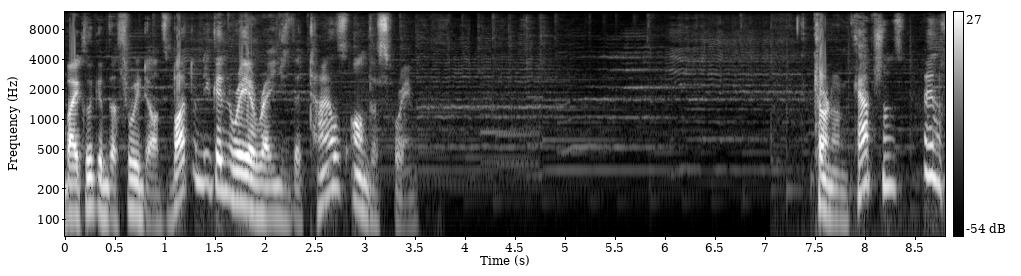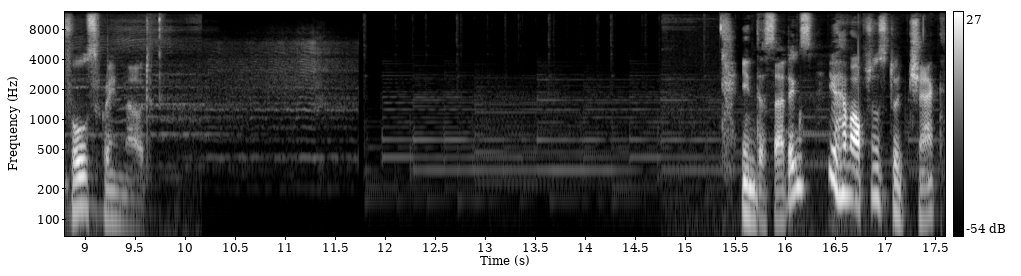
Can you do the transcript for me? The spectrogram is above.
By clicking the three dots button, you can rearrange the tiles on the screen. Turn on captions and full screen mode. In the settings, you have options to check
